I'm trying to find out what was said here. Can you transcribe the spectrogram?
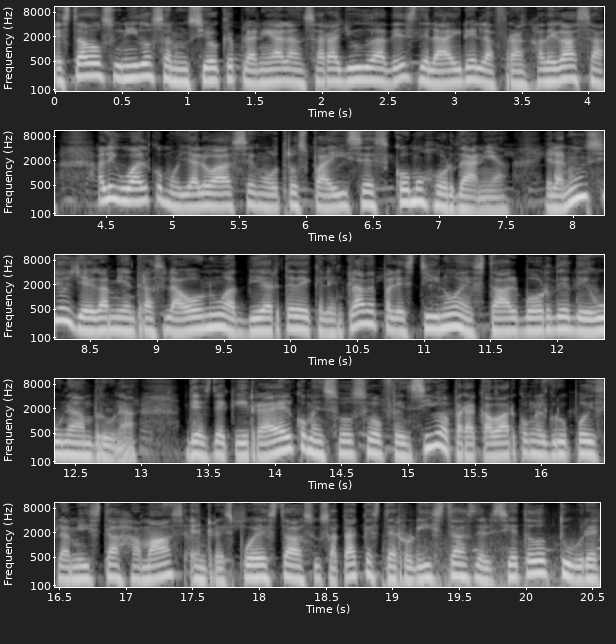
Estados Unidos anunció que planea lanzar ayuda desde el aire en la franja de Gaza, al igual como ya lo hacen otros países como Jordania. El anuncio llega mientras la ONU advierte de que el enclave palestino está al borde de una hambruna. Desde que Israel comenzó su ofensiva para acabar con el grupo islamista Hamas en respuesta a sus ataques terroristas del 7 de octubre,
